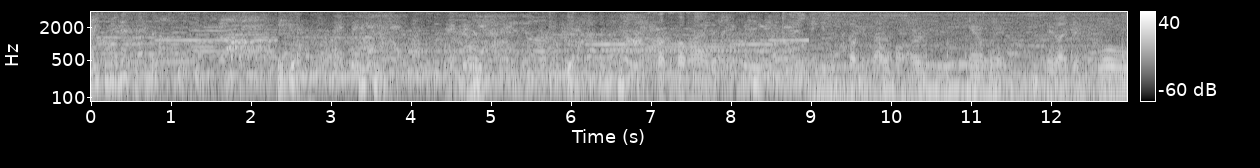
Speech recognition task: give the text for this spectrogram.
Lots of fun behind it. And you just fucking xylophone or piano player. Here you go, Izaak. Whoa.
